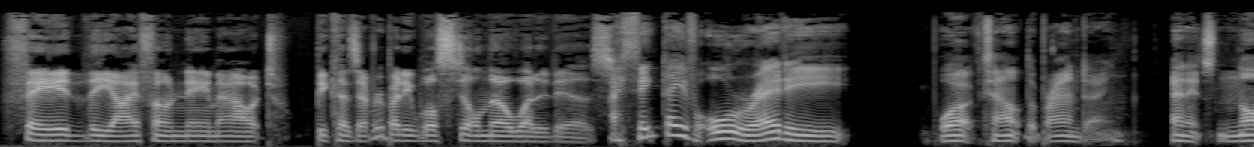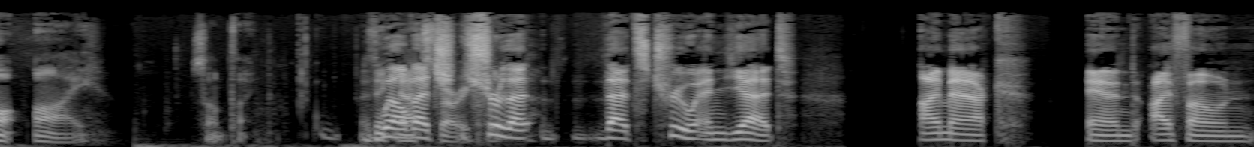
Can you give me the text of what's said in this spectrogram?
fade the iPhone name out because everybody will still know what it is. i think they've already worked out the branding and it's not i something well, that's, that's, sure clear. that that's true, and yet iMac and iPhone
